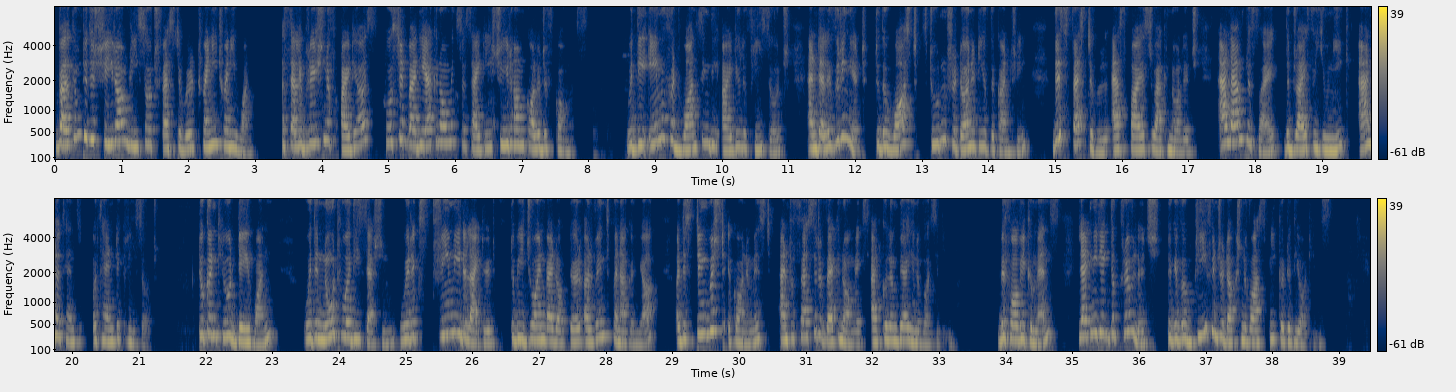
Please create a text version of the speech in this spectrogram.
Welcome to the Shri Ram Research Festival 2021, a celebration of ideas hosted by the Economic Society Shri Ram College of Commerce. With the aim of advancing the ideal of research and delivering it to the vast student fraternity of the country, this festival aspires to acknowledge and amplify the drive for unique and authentic, research. To conclude day one with a noteworthy session, we're extremely delighted to be joined by Dr. Arvind Panagaria, a distinguished economist and professor of economics at Columbia University. Before we commence, let me take the privilege to give a brief introduction of our speaker to the audience.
